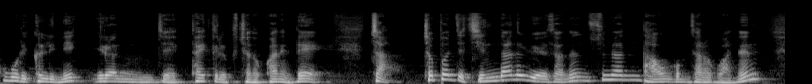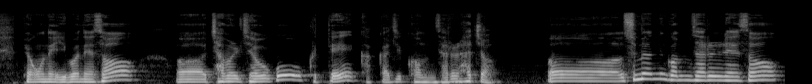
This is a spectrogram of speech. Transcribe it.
코골이 클리닉 이런 이제 타이틀을 붙여놓고 하는데 자. 첫 번째 진단을 위해서는 수면 다운 검사라고 하는 병원에 입원해서 어, 잠을 재우고 그때 각가지 검사를 하죠. 어, 수면 검사를 해서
